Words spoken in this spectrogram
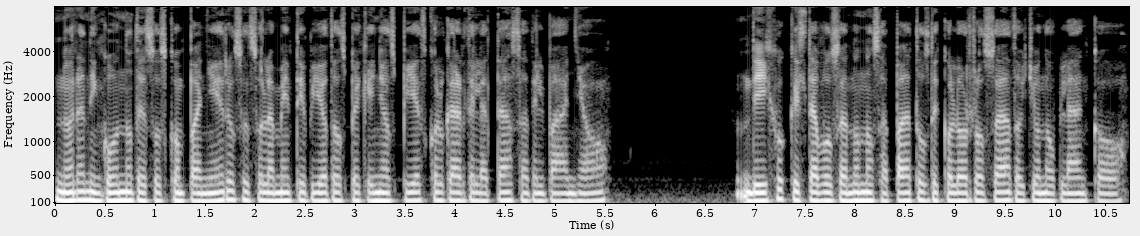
No era ninguno de sus compañeros y solamente vio dos pequeños pies colgar de la taza del baño. Dijo que estaba usando unos zapatos de color rosado y uno blanco.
